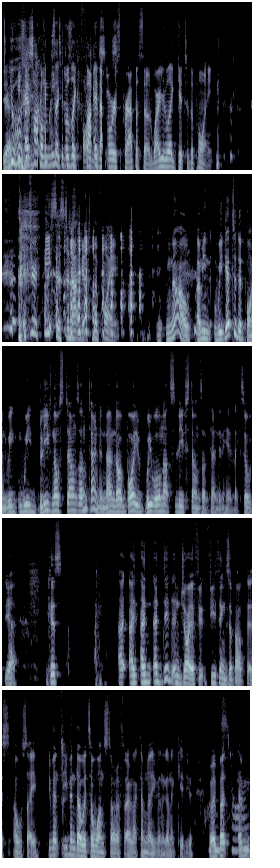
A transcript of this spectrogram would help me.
Yeah, You host a has podcast that goes like five hours per episode. Why are you like get to the point? it's your thesis to not get to the point. No, I mean we get to the point. We we leave no stones unturned, and no, no boy, we will not leave stones unturned in here. Like so, yeah, because I I, I- I did enjoy a few, few things about this. I will say, even even though it's a one star affair, like I'm not even gonna kid you, right? One but star. um,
